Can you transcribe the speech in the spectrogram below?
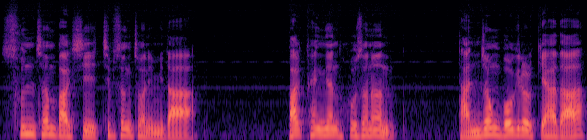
순천박씨 집성촌입니다. 박평년 후손은 단종 보기를 꾀하다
